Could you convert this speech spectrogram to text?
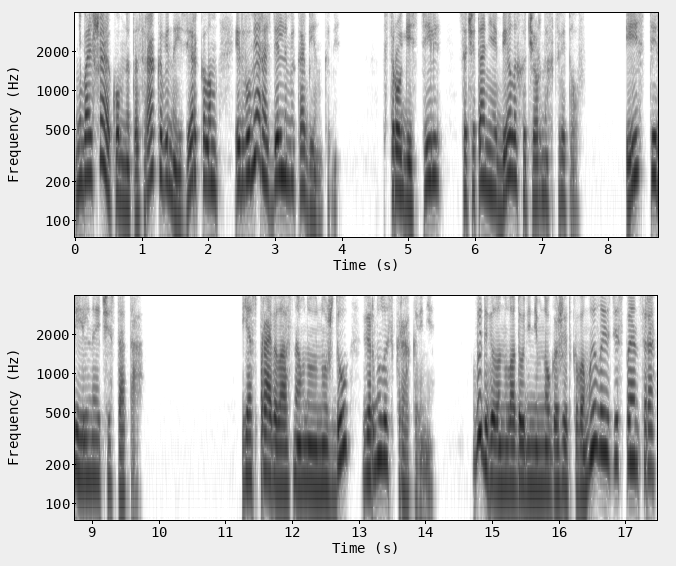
Небольшая комната с раковиной, зеркалом и двумя раздельными кабинками. Строгий стиль, сочетание белых и черных цветов. И стерильная чистота. Я справила основную нужду, вернулась к раковине. Выдавила на ладони немного жидкого мыла из диспенсера,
